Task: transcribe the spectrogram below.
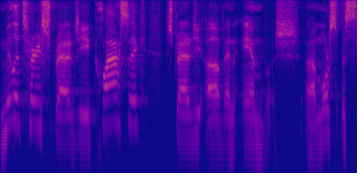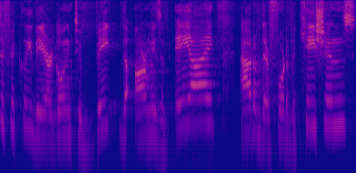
military strategy, classic strategy of an ambush. Uh, more specifically, they are going to bait the armies of Ai out of their fortifications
